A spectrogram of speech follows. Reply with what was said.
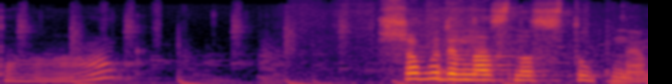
Так. Що буде в нас наступне?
